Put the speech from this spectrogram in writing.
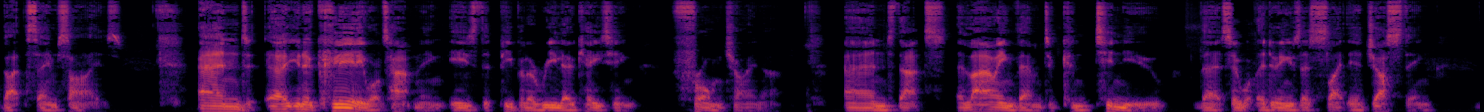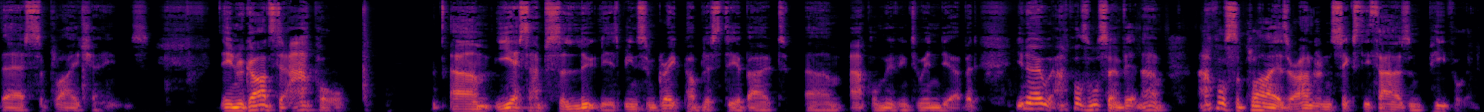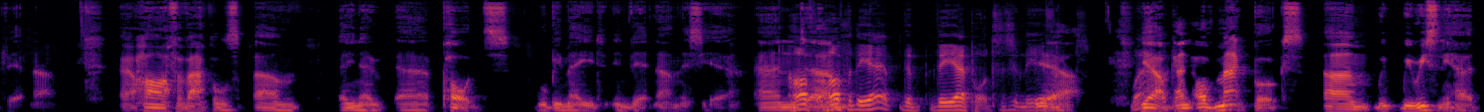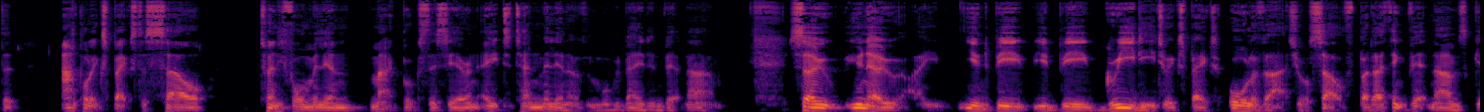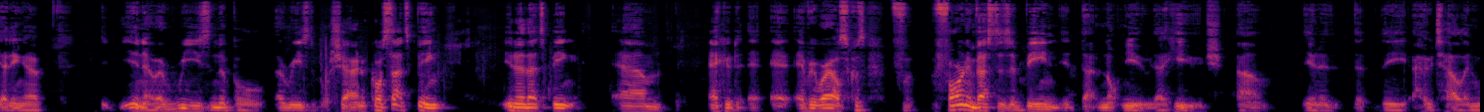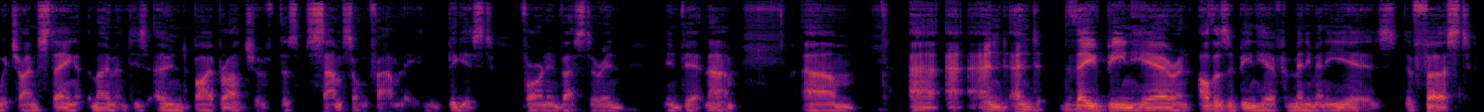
about the same size. And, uh, you know, clearly what's happening is that people are relocating from China and that's allowing them to continue that. So what they're doing is they're slightly adjusting their supply chains. In regards to Apple, um, yes, absolutely. There's been some great publicity about um, Apple moving to India, but you know, Apple's also in Vietnam. Apple suppliers are 160,000 people in Vietnam. Uh, half of Apple's, um, you know, uh, pods will be made in Vietnam this year, and half, um, half of the air the, the AirPods is in the. Yeah, wow, yeah, and of MacBooks, um, we we recently heard that Apple expects to sell 24 million MacBooks this year, and eight to 10 million of them will be made in Vietnam. So, you know, you'd be, you'd be greedy to expect all of that yourself. But I think Vietnam's getting a, you know, a reasonable, a reasonable share. And of course, that's being, you know, that's being, um, echoed everywhere else because f- foreign investors have been that not new; they're huge. Um, you know, the, the, hotel in which I'm staying at the moment is owned by a branch of the Samsung family, the biggest foreign investor in in Vietnam. Um, uh, and and they've been here, and others have been here for many many years. The first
